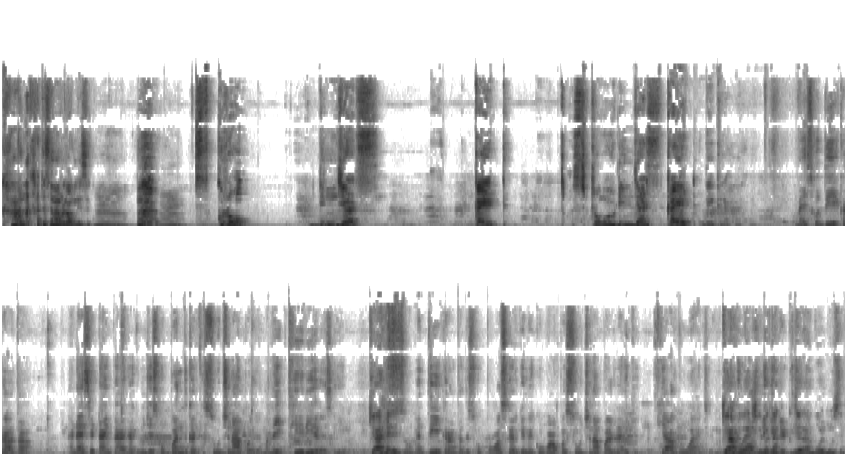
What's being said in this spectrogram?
खाना खाते समय व्लॉग ले सकूँ। हम्म। हाँ? हम्म। क्रो डिंजर्स कैट स्ट्रो डिंजर्स कैट देख रहा है। मैं इसको देख रहा था एंड ऐसे टाइम पे आ गया कि मुझे इसको बंद करके सोचना पड़ रहा है। मतलब एक थियरी है वैसे ही। क्या है? तो मैं देख रहा था तो इसको पॉज करके मेरे को वापस सोचना पड़ रहा है कि क्या हुआ एक्चुअली क्या हुआ actually? जरा बोल मुझे से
